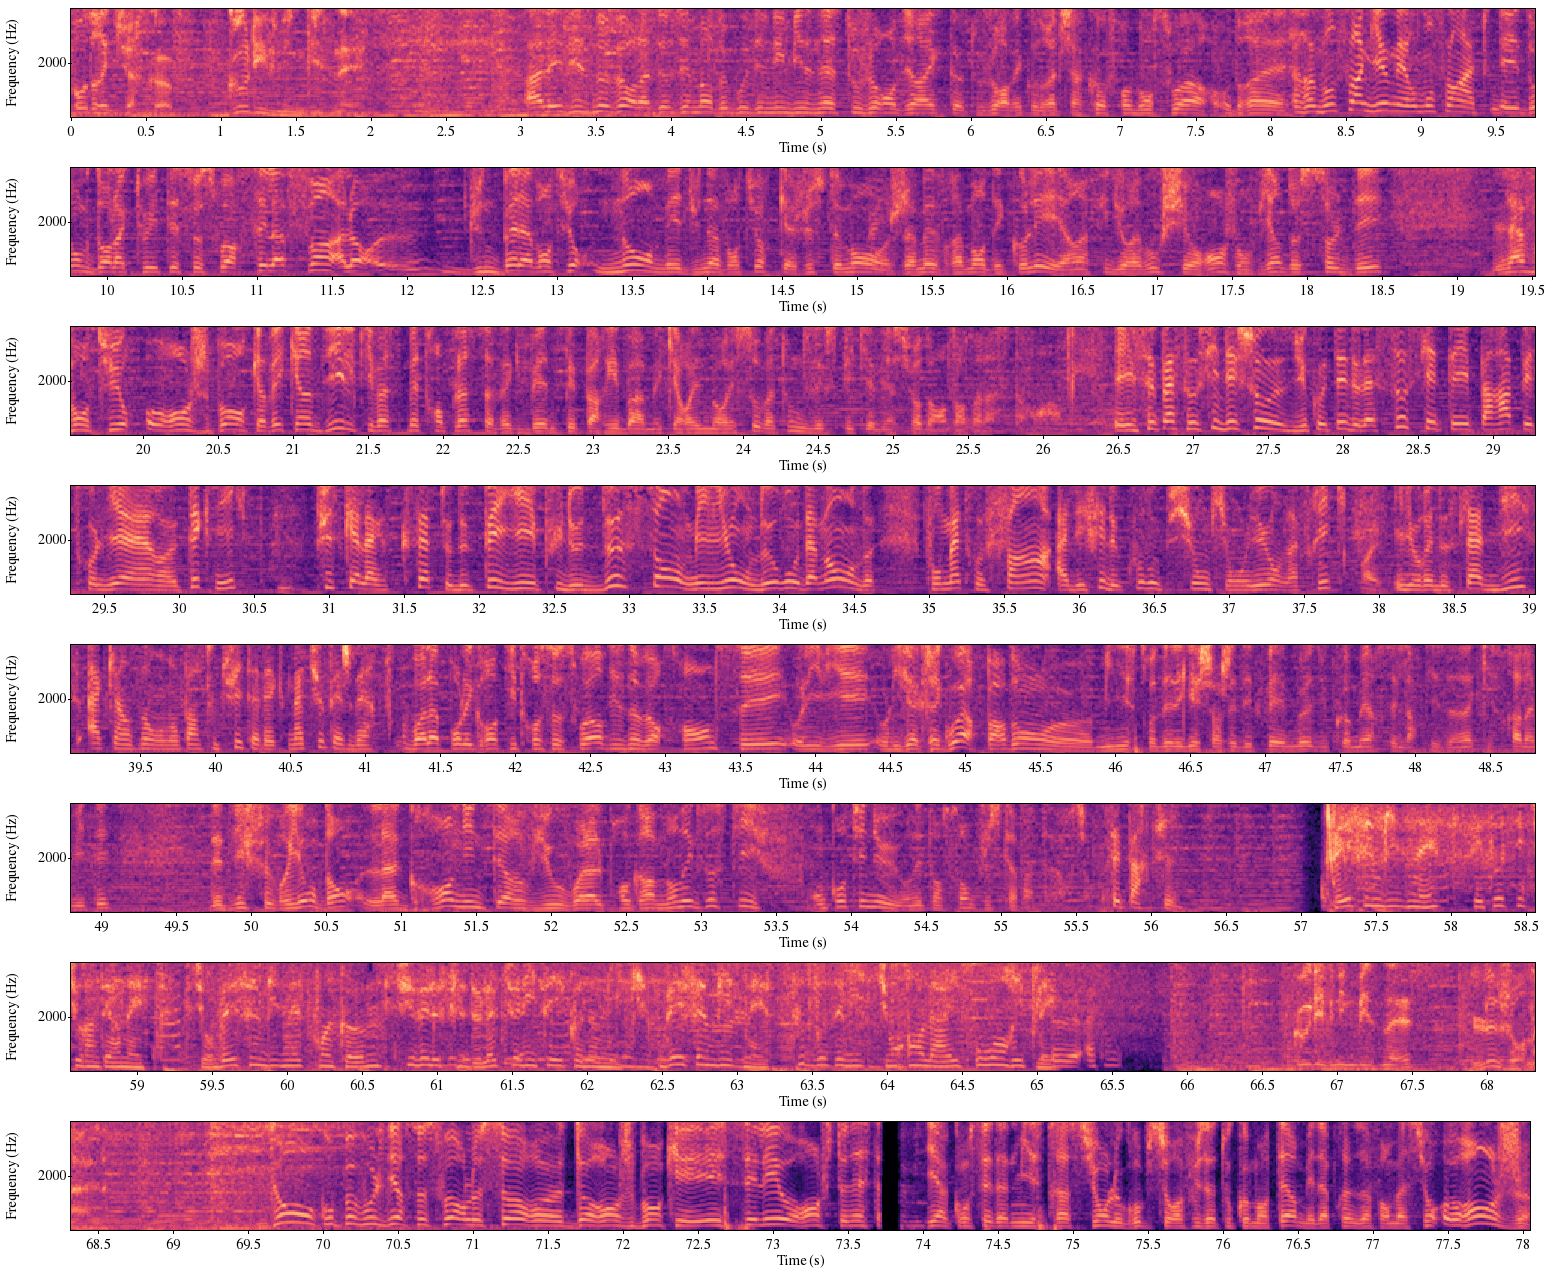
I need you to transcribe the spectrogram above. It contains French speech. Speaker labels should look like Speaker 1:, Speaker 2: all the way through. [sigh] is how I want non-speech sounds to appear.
Speaker 1: Audrey Tcherkov. Good evening business.
Speaker 2: Allez, 19h, la deuxième heure de Good Evening Business, toujours en direct, toujours avec Audrey Tcherkov. Rebonsoir Audrey.
Speaker 3: Rebonsoir Guillaume et rebonsoir à tous.
Speaker 2: Et donc dans l'actualité ce soir, c'est la fin. Alors euh, d'une belle aventure, non, mais d'une aventure qui a justement jamais vraiment décollé. Hein. Figurez-vous que chez Orange, on vient de solder l'aventure Orange Bank avec un deal qui va se mettre en place avec BNP Paribas. Mais Caroline Morisseau va tout nous expliquer, bien sûr, dans, dans un instant.
Speaker 3: Et il se passe aussi des choses du côté de la société parapétrolière euh, technique, puisqu'elle accepte de payer plus de 200 millions d'euros d'amende pour mettre fin à des faits de corruption qui ont lieu en Afrique.
Speaker 2: Ouais.
Speaker 3: Il y aurait de cela 10 à 15 ans. On en parle tout de suite avec Mathieu Pechbert.
Speaker 2: Voilà pour les grands titres ce soir, 19h30, c'est Olivier, Olivia Grégoire, pardon, euh, ministre délégué chargé des PME, du commerce et de l'artisanat, qui sera l'invité d'Edwige Chevrillon dans la grande interview. Voilà le programme non exhaustif. On continue, on est ensemble jusqu'à 20h sur
Speaker 3: C'est parti.
Speaker 4: BFM Business, c'est aussi sur Internet. Sur bfmbusiness.com, suivez le fil de l'actualité économique. BFM Business, toutes vos émissions en live ou en replay.
Speaker 3: Euh, attends.
Speaker 1: Good evening business, le journal.
Speaker 2: Donc, on peut vous le dire ce soir, le sort euh, d'Orange Bank est, scellé. Orange tenait cet après-midi un conseil d'administration. Le groupe se refuse à tout commentaire, mais d'après nos informations, Orange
